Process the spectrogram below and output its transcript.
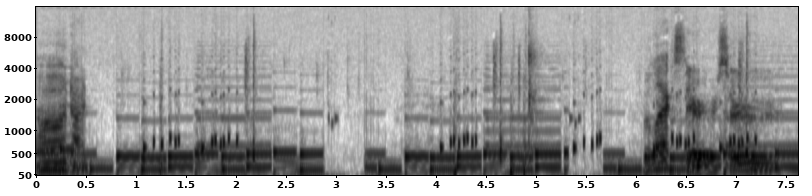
Oh, died. Relax there, sir.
